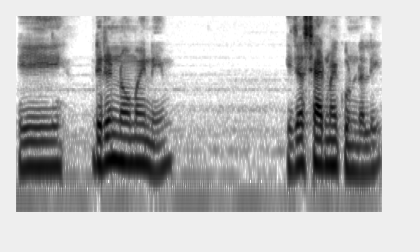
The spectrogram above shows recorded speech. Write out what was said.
He didn't know my name. He just had my kundali.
